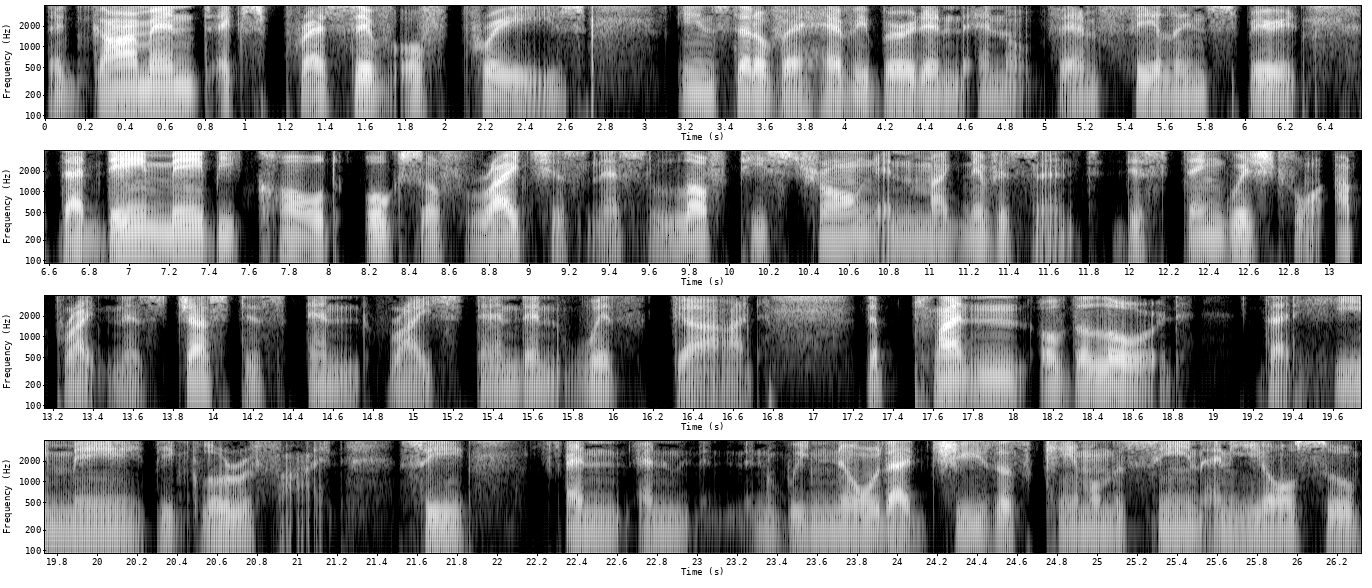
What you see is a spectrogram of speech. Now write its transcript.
the garment expressive of praise instead of a heavy burden and, and failing spirit, that they may be called oaks of righteousness, lofty, strong, and magnificent, distinguished for uprightness, justice, and right standing with God. The planting of the Lord, that he may be glorified. See, and and and we know that Jesus came on the scene and he also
